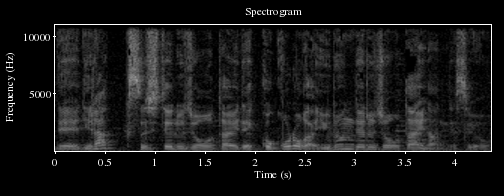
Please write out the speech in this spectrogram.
でリラックスしてる状態で心が緩んでる状態なんですよ。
